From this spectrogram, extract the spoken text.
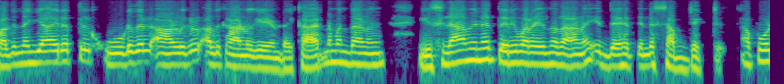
പതിനയ്യായിരത്തിൽ കൂടുതൽ ആളുകൾ അത് കാണുകയുണ്ടായി. കാരണം എന്താണ്? ഇസ്ലാമിനെ തെറി പറയുന്നതാണ് ഇദ്ദേഹത്തിന്റെ സബ്ജക്റ്റ് അപ്പോൾ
